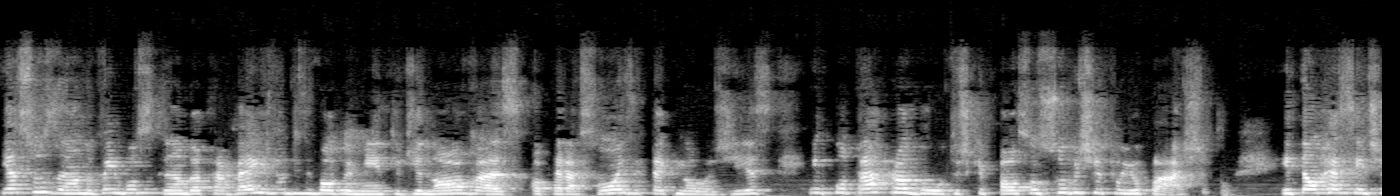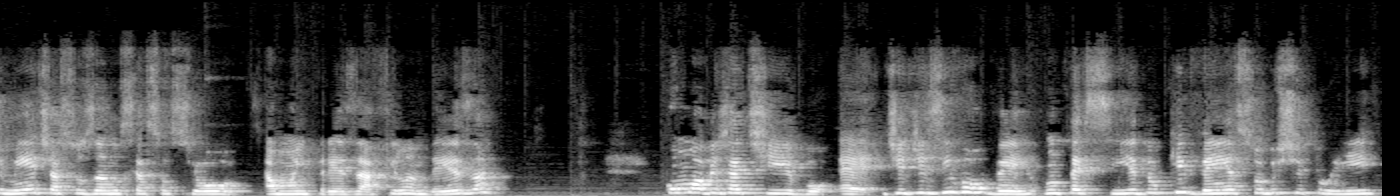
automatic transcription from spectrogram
e a Suzano vem buscando, através do desenvolvimento de novas operações e tecnologias, encontrar produtos que possam substituir o plástico. Então, recentemente, a Suzano se associou a uma empresa finlandesa com o objetivo é, de desenvolver um tecido que venha substituir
